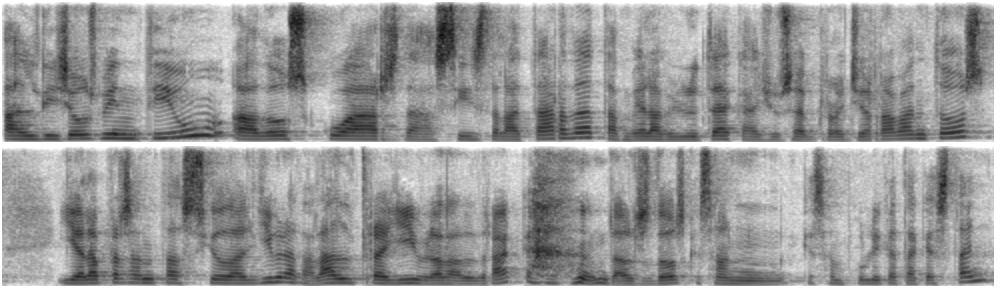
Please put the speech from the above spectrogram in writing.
El dijous 21, a dos quarts de sis de la tarda, també a la Biblioteca Josep Roig i Reventós, hi ha la presentació del llibre, de l'altre llibre del drac, dels dos que s'han que s'han publicat aquest any,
